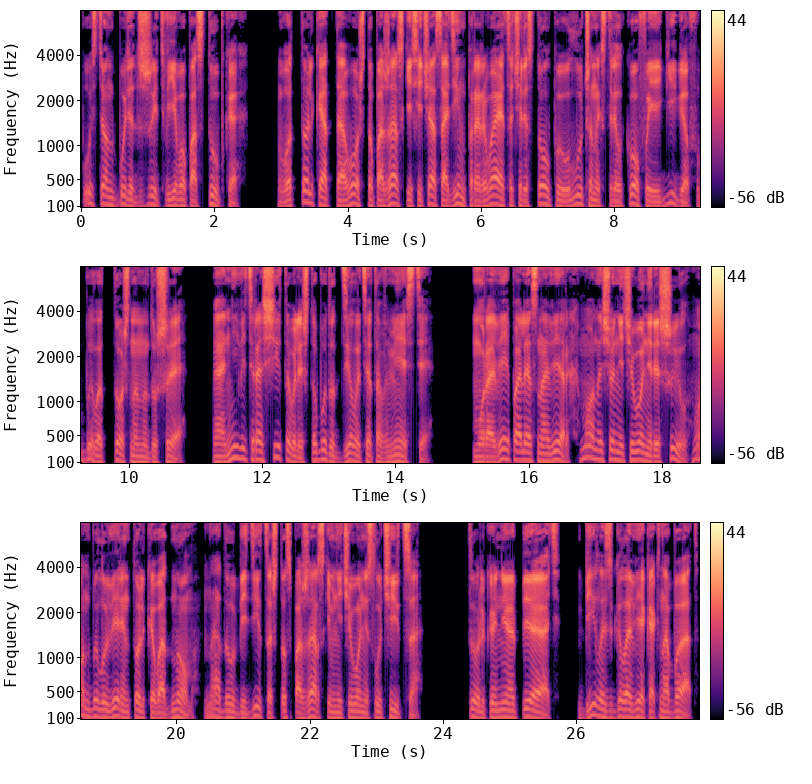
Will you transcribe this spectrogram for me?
Пусть он будет жить в его поступках. Вот только от того, что Пожарский сейчас один прорывается через толпы улучшенных стрелков и гигов, было тошно на душе. Они ведь рассчитывали, что будут делать это вместе. Муравей полез наверх, он еще ничего не решил, он был уверен только в одном — надо убедиться, что с Пожарским ничего не случится. «Только не опять!» — билось в голове, как набат.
